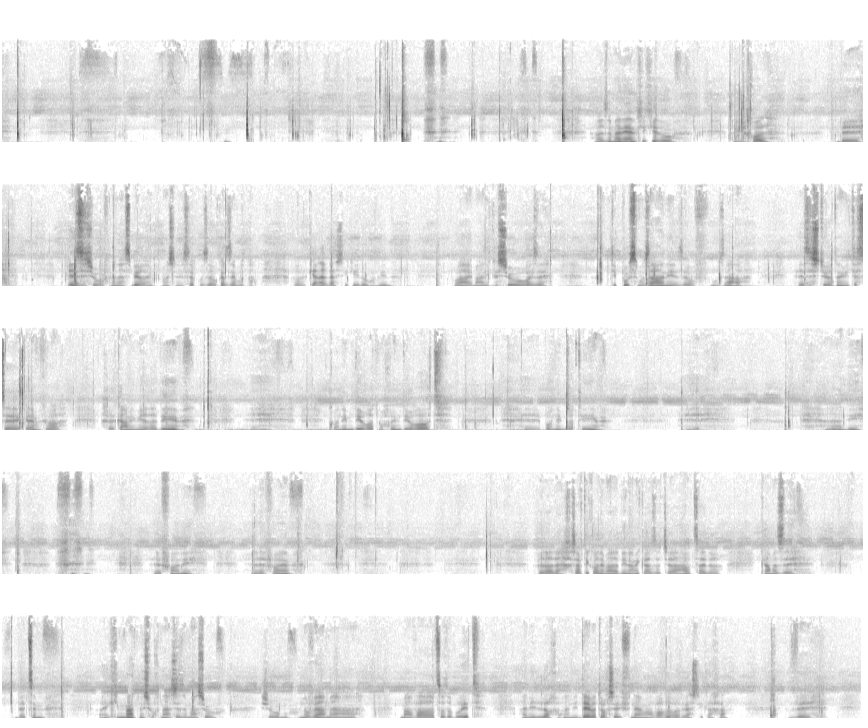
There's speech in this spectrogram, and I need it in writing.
אבל זה מעניין, כי כאילו, אני יכול באיזשהו אופן להסביר להם מה שאני עושה פה, זה לא כזה מותר. אבל כן הרגשתי כאילו, מין, וואי, מה אני קשור, איזה טיפוס מוזר אני, איזה עוף מוזר, איזה שטויות אני מתעסק, הם כבר חלקם עם ילדים, אה, קונים דירות, מוכרים דירות, אה, בונים בתים. אה, אני... איפה אני? איפה הם? ולא יודע, חשבתי קודם על הדינמיקה הזאת של האאוטסיידר, כמה זה בעצם, אני כמעט משוכנע שזה משהו שהוא נובע מהמעבר לארה"ב. אני לא, אני די בטוח שלפני המעבר לא הרגשתי ככה,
